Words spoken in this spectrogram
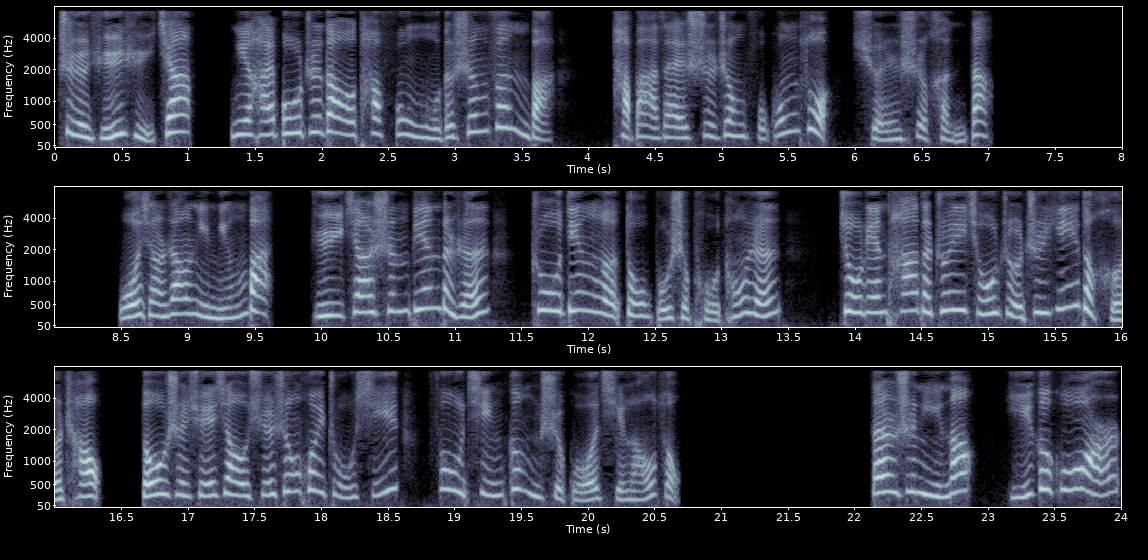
至于雨佳，你还不知道他父母的身份吧？他爸在市政府工作，权势很大。我想让你明白，雨佳身边的人。”注定了都不是普通人，就连他的追求者之一的何超，都是学校学生会主席，父亲更是国企老总。但是你呢？一个孤儿，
